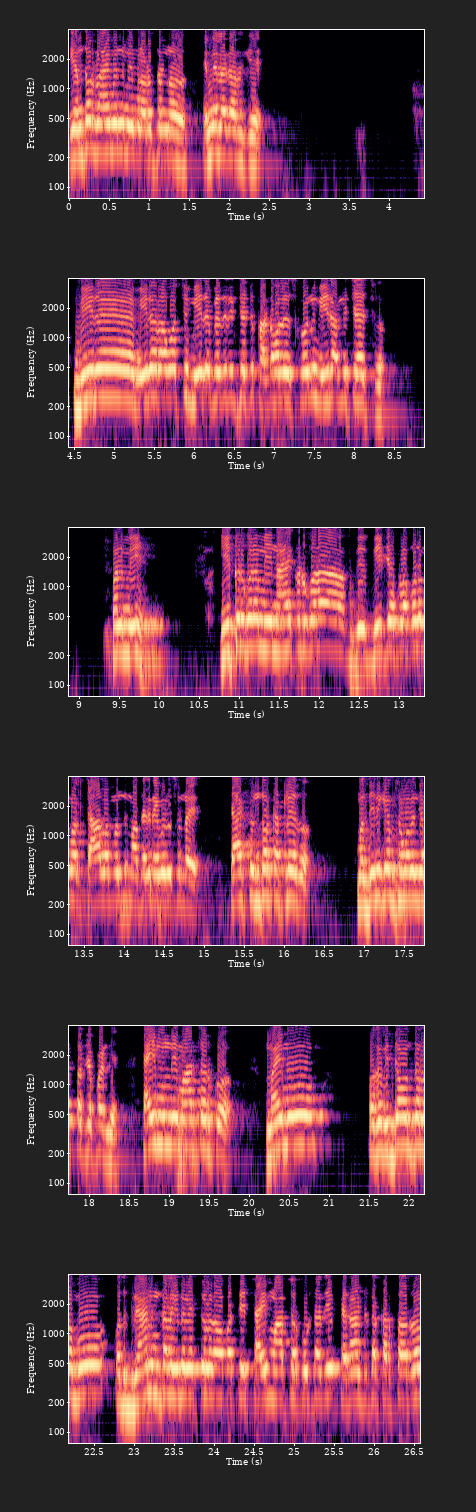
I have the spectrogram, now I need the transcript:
ఎంతో న్యాయమని మిమ్మల్ని అడుగుతున్నాను ఎమ్మెల్యే గారికి. మీరే మీరే రావచ్చు మీరే బెదిరించవచ్చు కండవలు వేసుకొని మీరే అన్ని చేయొచ్చు. మళ్ళీ మీ ఇక్కడ కూడా మీ నాయకుడు కూడా బీజేపీలో కూడా మాకు చాలా మంది మా దగ్గర ఎవిడెన్స్ ఉన్నాయి. ట్యాక్స్ ఇంతవరకు కట్టలేదు. మళ్ళీ దీనికి ఏం సమాధానం చెప్తారు చెప్పండి. టైం ఉంది మార్చి వరకు. మేము ఒక విద్యావంతులము కొద్ది జ్ఞానం కలిగిన వ్యక్తులు కాబట్టి టైం మార్చకుంటుంది పెనాల్టీతో కడతారు.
